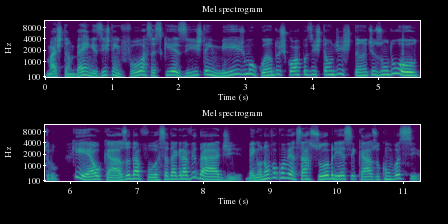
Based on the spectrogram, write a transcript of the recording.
Mas também existem forças que existem mesmo quando os corpos estão distantes um do outro, que é o caso da força da gravidade. Bem, eu não vou conversar sobre esse caso com você.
